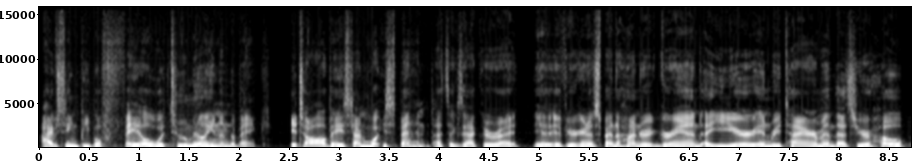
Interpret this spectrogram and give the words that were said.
I've seen people fail with 2 million in the bank. It's all based on what you spend. That's exactly right. If you're going to spend a hundred grand a year in retirement, that's your hope.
